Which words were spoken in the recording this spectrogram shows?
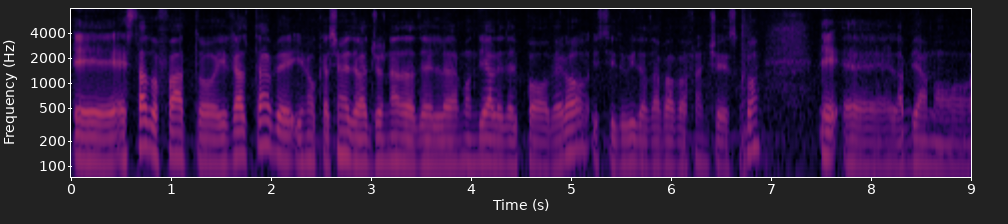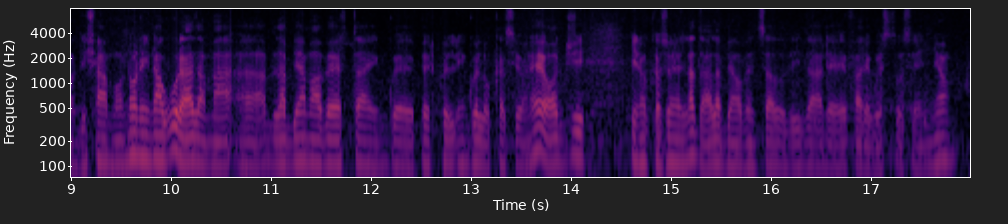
E è stato fatto in realtà in occasione della giornata del Mondiale del Povero, istituita da Papa Francesco, e eh, l'abbiamo diciamo, non inaugurata ma eh, l'abbiamo aperta in, que, quel, in quell'occasione e oggi in occasione del Natale abbiamo pensato di dare, fare questo segno.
